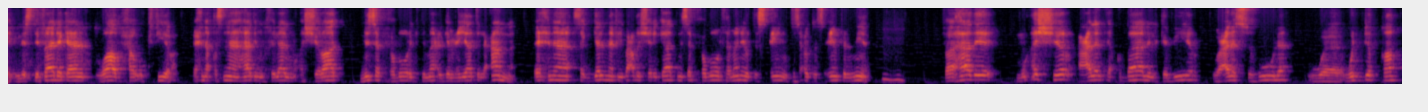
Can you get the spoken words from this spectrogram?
الاستفادة كانت واضحة وكثيرة إحنا قسناها هذه من خلال مؤشرات نسب حضور اجتماع الجمعيات العامة إحنا سجلنا في بعض الشركات نسب حضور 98 و99% فهذا مؤشر على الإقبال الكبير وعلى السهولة والدقة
